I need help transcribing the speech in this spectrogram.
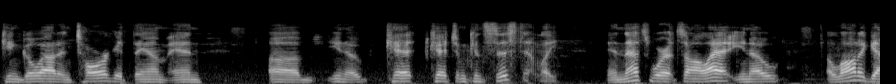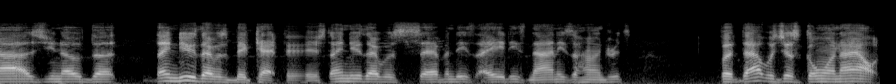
can go out and target them and uh, you know catch catch them consistently, and that's where it's all at. You know, a lot of guys, you know, the they knew there was big catfish. They knew there was 70s, 80s, 90s, 100s. But that was just going out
